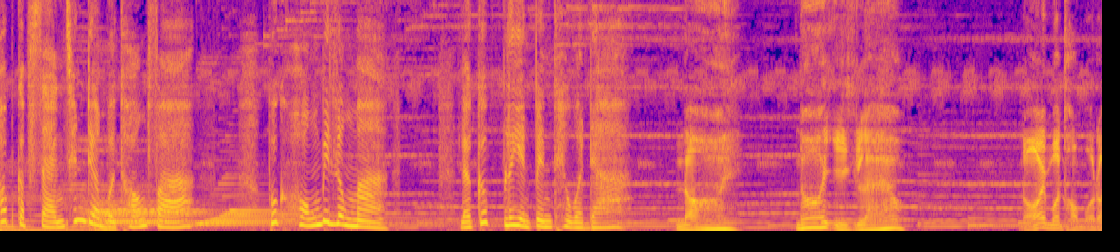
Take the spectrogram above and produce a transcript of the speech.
พบกับแสงเช่นเดิมบนท้องฟ้า พวกหงส์บินลงมาแล้วก็เปลี่ยนเป็นเทวดา นาย นายอีกแล้ว นายมาทำอะไร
